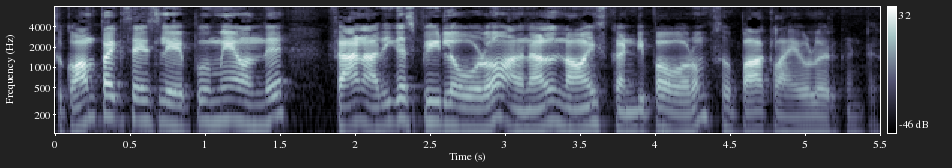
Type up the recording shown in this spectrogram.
ஸோ காம்பேக்ட் சைஸில் எப்பவுமே வந்து ஃபேன் அதிக ஸ்பீடில் ஓடும். அதனால நாய்ஸ் கண்டிப்பாக வரும். ஸோ பார்க்கலாம் எவ்வளோ இருக்குன்ட்டு.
